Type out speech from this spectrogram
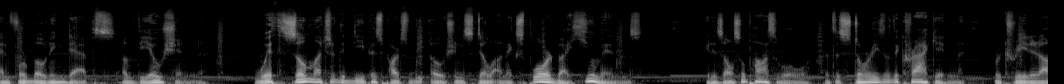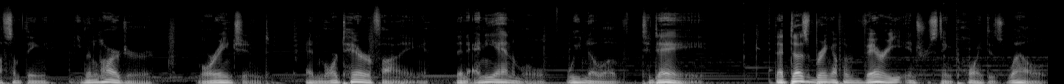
and foreboding depths of the ocean. With so much of the deepest parts of the ocean still unexplored by humans, it is also possible that the stories of the Kraken were created off something even larger, more ancient, and more terrifying than any animal we know of today. That does bring up a very interesting point as well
